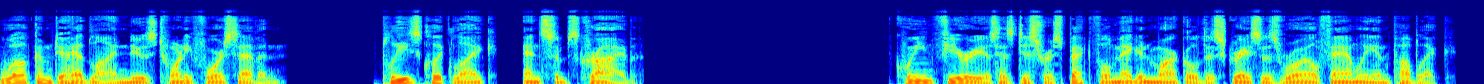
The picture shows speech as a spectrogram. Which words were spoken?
Welcome to Headline News 24/7. Please click like and subscribe. Queen furious as disrespectful Meghan Markle disgraces royal family in public.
